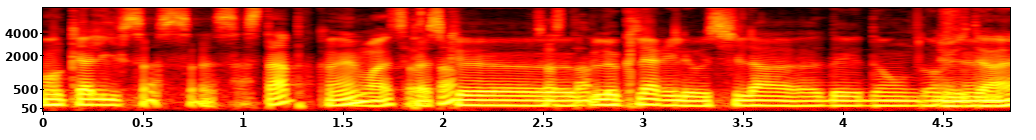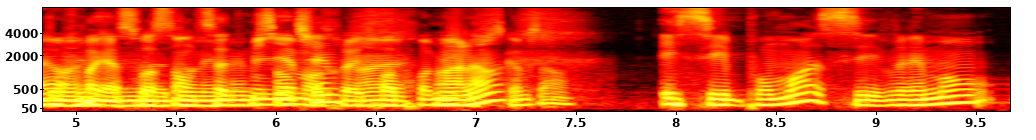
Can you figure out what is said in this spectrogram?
En qualif, ça, ça, ça se tape quand même. Ouais, parce que. Leclerc, il est aussi là euh, dans, dans les Juste mêmes, derrière, dans les qu'il y a mêmes- dans les 67 mêmes millièmes entre les trois premiers, Voilà. comme ça. Et c'est pour moi, c'est vraiment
